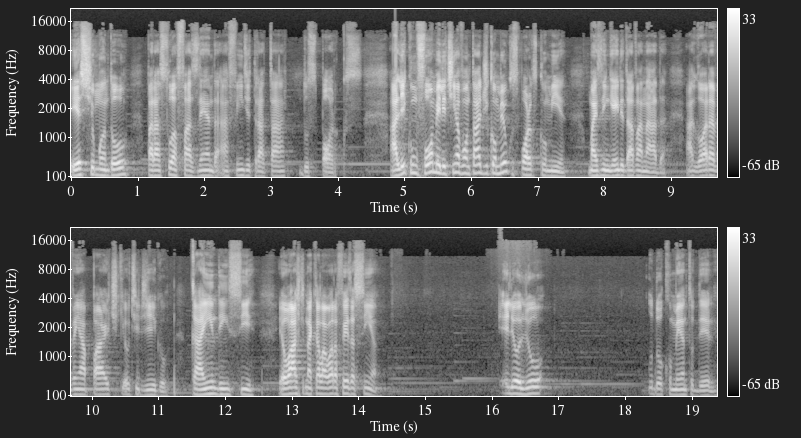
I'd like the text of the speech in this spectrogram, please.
Este o mandou para a sua fazenda a fim de tratar dos porcos. Ali com fome ele tinha vontade de comer o que os porcos comiam, mas ninguém lhe dava nada. Agora vem a parte que eu te digo, caindo em si. Eu acho que naquela hora fez assim, ó. Ele olhou o documento dele.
